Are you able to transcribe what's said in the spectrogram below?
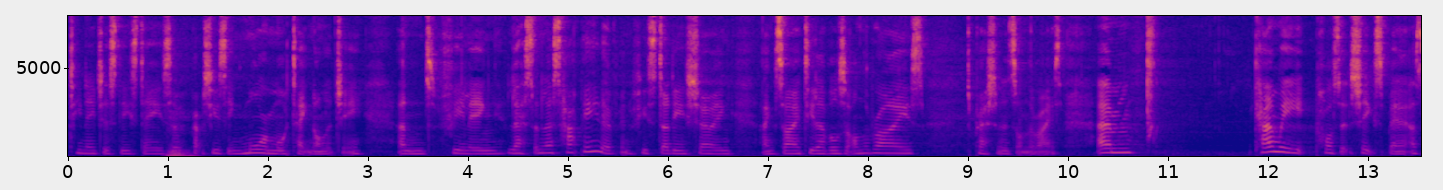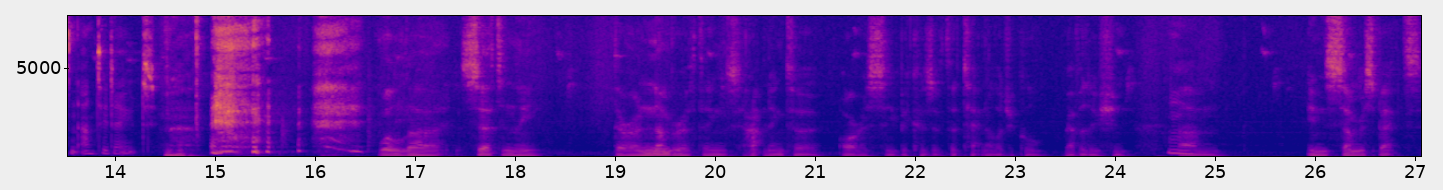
teenagers these days are perhaps using more and more technology and feeling less and less happy. There have been a few studies showing anxiety levels are on the rise, depression is on the rise. Um, can we posit Shakespeare as an antidote? Well, uh, certainly there are a number of things happening to oracy because of the technological revolution. Um, in some respects,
